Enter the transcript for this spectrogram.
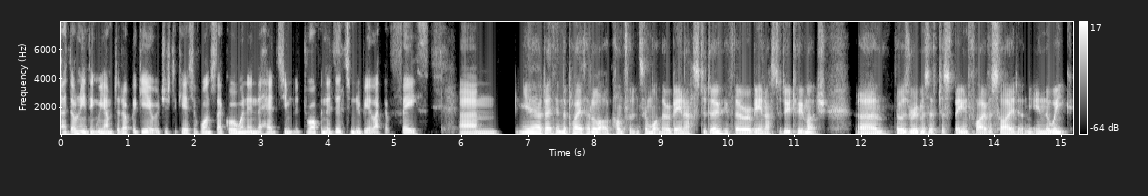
I, don't even think we amped it up a gear. It was just a case of once that goal went in, the head seemed to drop, and there did seem to be a lack of faith. Um, yeah, I don't think the players had a lot of confidence in what they were being asked to do. If they were being asked to do too much, um, there was rumours of just being five aside in, the week.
